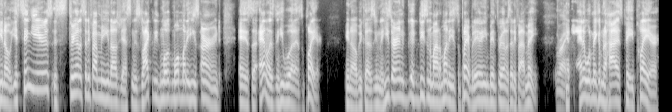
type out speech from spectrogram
You know, it's 10 years, it's 375 million dollars, yes, and it's likely more, more money he's earned as an analyst than he would as a player. You know, because you know he's earned a decent amount of money as a player, but it ain't been 375 million. Right. And, and it would make him the highest paid player,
